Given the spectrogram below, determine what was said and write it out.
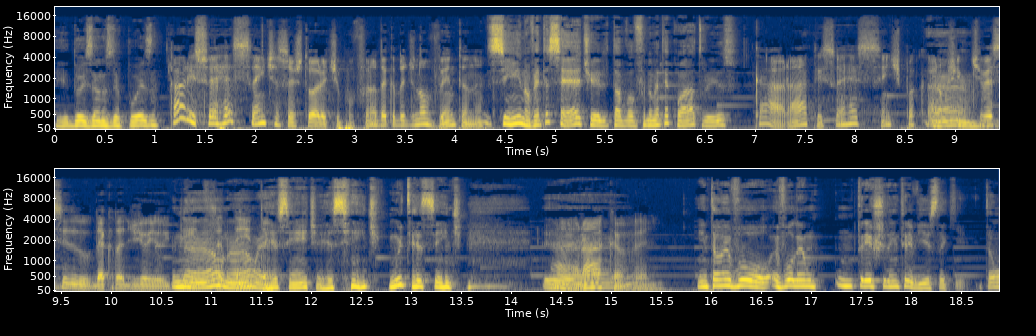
E dois anos depois, né? Cara, isso é recente essa história, tipo, foi na década de 90, né? Sim, 97, ele tava, foi 94, isso. Caraca, isso é recente pra caramba, é. achei que tivesse sido década de 80, Não, 70. não, é recente, é recente, muito recente. Caraca, é... velho. Então eu vou, eu vou ler um, um, trecho da entrevista aqui. Então,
